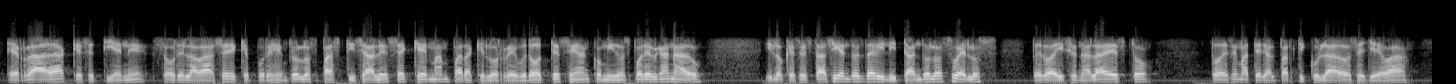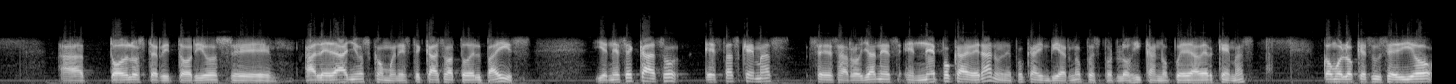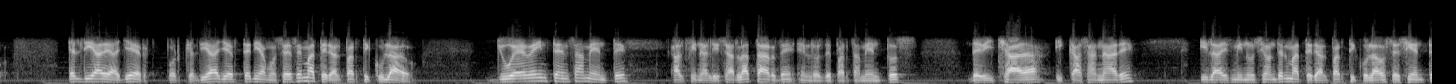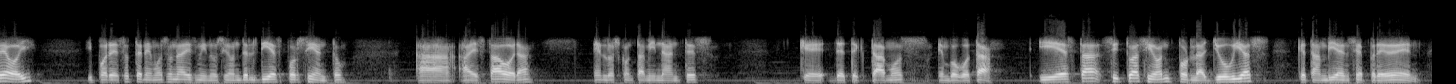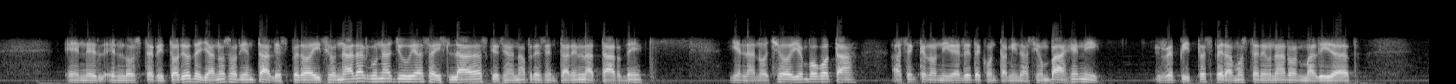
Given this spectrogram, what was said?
errada que se tiene sobre la base de que, por ejemplo, los pastizales se queman para que los rebrotes sean comidos por el ganado y lo que se está haciendo es debilitando los suelos, pero adicional a esto, todo ese material particulado se lleva a todos los territorios eh, aledaños, como en este caso a todo el país. Y en ese caso, estas quemas se desarrollan es en época de verano, en época de invierno, pues por lógica no puede haber quemas, como lo que sucedió el día de ayer, porque el día de ayer teníamos ese material particulado. Llueve intensamente al finalizar la tarde en los departamentos de Vichada y Casanare y la disminución del material particulado se siente hoy y por eso tenemos una disminución del 10% a, a esta hora en los contaminantes que detectamos en Bogotá. Y esta situación por las lluvias que también se prevén en, el, en los territorios de llanos orientales, pero adicional algunas lluvias aisladas que se van a presentar en la tarde y en la noche hoy en Bogotá, hacen que los niveles de contaminación bajen y, y repito, esperamos tener una normalidad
